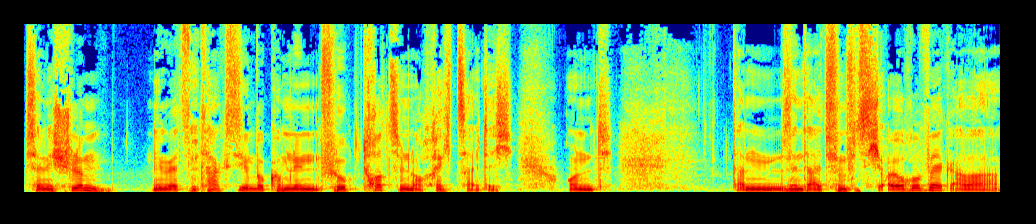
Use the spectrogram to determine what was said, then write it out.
Ist ja nicht schlimm. Nehmen wir jetzt ein Taxi und bekommen den Flug trotzdem noch rechtzeitig. Und dann sind halt 50 Euro weg, aber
